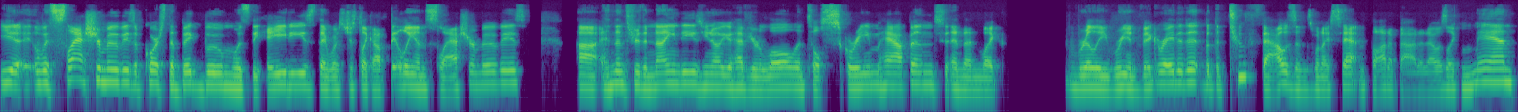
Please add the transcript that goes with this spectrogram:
yeah, with slasher movies, of course, the big boom was the 80s. There was just like a billion slasher movies. Uh, and then through the 90s, you know, you have your lull until Scream happened and then like really reinvigorated it. But the 2000s, when I sat and thought about it, I was like, man,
